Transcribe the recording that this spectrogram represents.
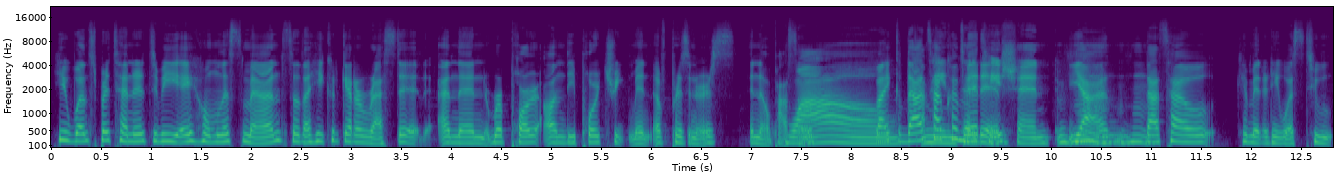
He once pretended to be a homeless man so that he could get arrested and then report on the poor treatment of prisoners in El Paso. Wow. Like, that's how committed- dedication. Mhm, Yeah, mhm. that's how committed he was to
